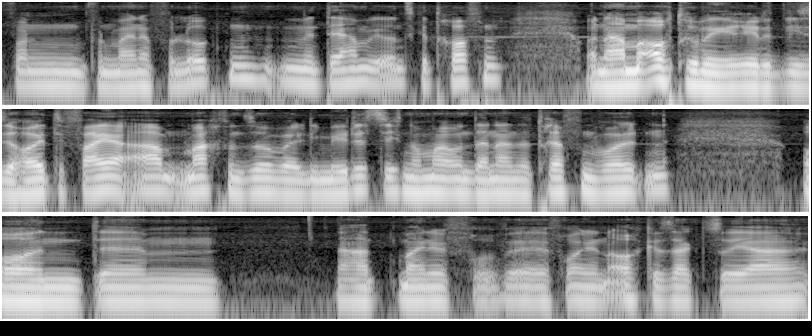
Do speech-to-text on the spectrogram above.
von, von meiner Verlobten, mit der haben wir uns getroffen. Und da haben wir auch drüber geredet, wie sie heute Feierabend macht und so, weil die Mädels sich nochmal untereinander treffen wollten. Und ähm, da hat meine äh, Freundin auch gesagt, so ja,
